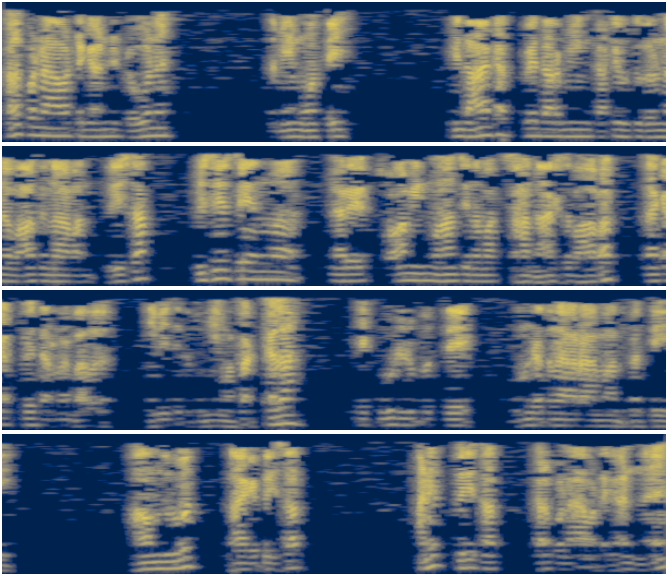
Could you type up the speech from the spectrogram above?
කල්පනාවට ගන්නට ඕන මේ මොහොතේ මේ දායකත්වයේ ධර්මයෙන් කටයුතු කරන වාසනාවන්ත පිරිසක් විශේෂයෙන්ම අර ස්වාමින් වහන්සේ නමක් සහ නායක සභාවක් දායකත්වයේ ධර්ම බව ජීවිතේ තුමිය මතක් කළා. ඒ කුඩලු පුත්තේ මුනිරතනාරාමාධිපති ආම්දුරුවත් නායක පිරිසක් අනිත් පිරිසක් කල්පනාවට ගන්න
